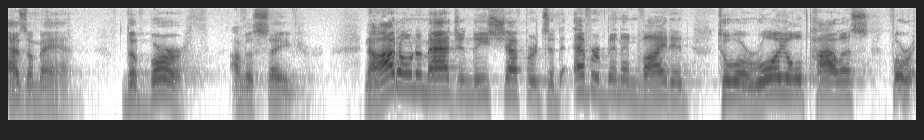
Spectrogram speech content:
as a man, the birth of a Savior. Now, I don't imagine these shepherds had ever been invited to a royal palace for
